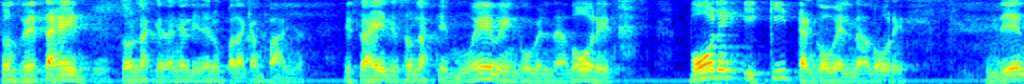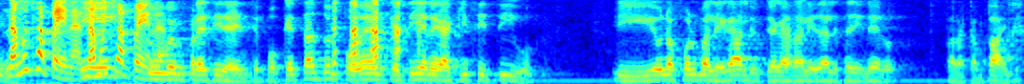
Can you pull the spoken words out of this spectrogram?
entonces esa gente son las que dan el dinero para campañas. Esa gente son las que mueven gobernadores, ponen y quitan gobernadores. ¿Entiendes? Da mucha pena, da mucha pena. Suben presidente, porque es tanto el poder que tienen adquisitivo y una forma legal de usted agarrarle y darle ese dinero para campaña.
